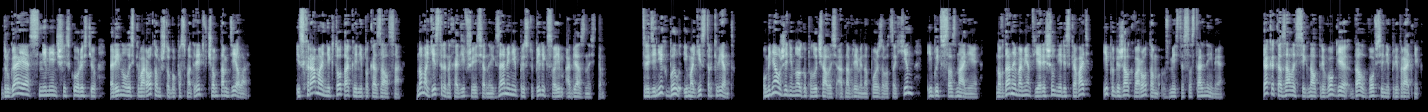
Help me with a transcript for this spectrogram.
другая, с не меньшей скоростью, ринулась к воротам, чтобы посмотреть, в чем там дело. Из храма никто так и не показался, но магистры, находившиеся на экзамене, приступили к своим обязанностям. Среди них был и магистр Квент, у меня уже немного получалось одновременно пользоваться хин и быть в сознании, но в данный момент я решил не рисковать и побежал к воротам вместе с остальными. Как оказалось, сигнал тревоги дал вовсе не привратник.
